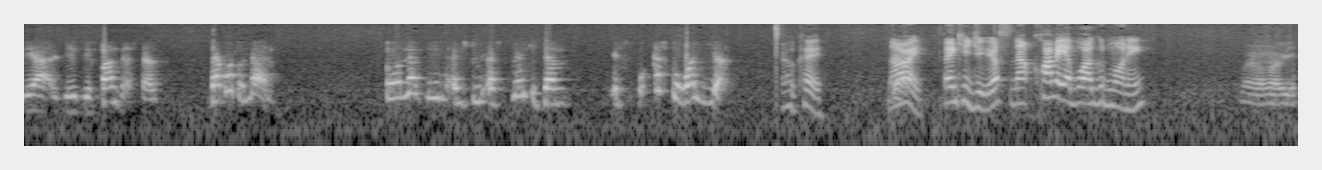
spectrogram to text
they, are, they, they find themselves, they're going to learn. So let me explain to them, it's for, just for one year. Okay. All Yeah. right. Thank you, Julius. Now, Kwame Yeboah, good morning. Well, how are you?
